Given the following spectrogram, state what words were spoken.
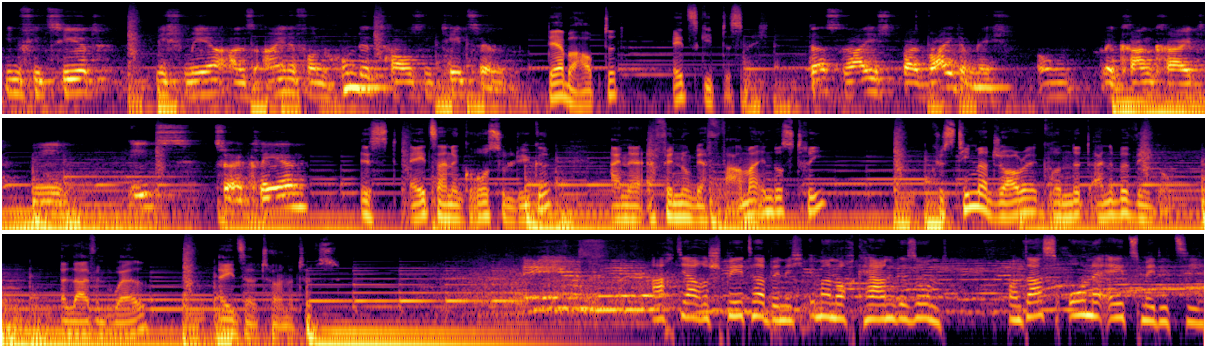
infiziert nicht mehr als eine von 100.000 T-Zellen. Der behauptet, AIDS gibt es nicht. Das reicht bei weitem nicht, um eine Krankheit wie AIDS zu erklären. Ist AIDS eine große Lüge? Eine Erfindung der Pharmaindustrie? Christine Maggiore gründet eine Bewegung. Alive and Well, AIDS Alternatives. Acht Jahre später bin ich immer noch kerngesund. Und das ohne AIDS-Medizin.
